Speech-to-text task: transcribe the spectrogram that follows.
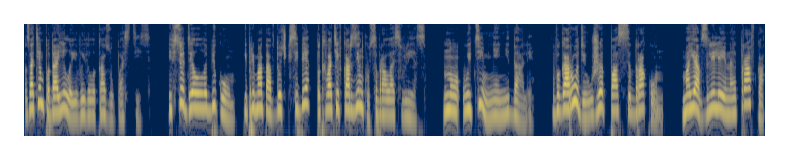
затем подоила и вывела козу пастись. И все делала бегом, и, примотав дочь к себе, подхватив корзинку, собралась в лес. Но уйти мне не дали. В огороде уже пасся дракон. Моя взлелеянная травка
